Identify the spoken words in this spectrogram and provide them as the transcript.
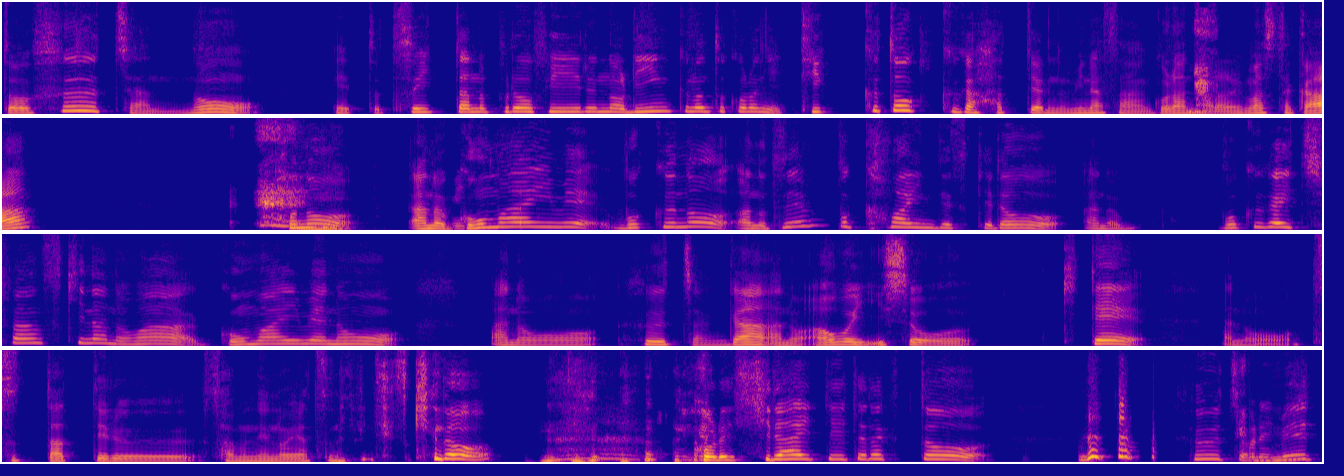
と、ふーちゃんの、えっと、ツイッターのプロフィールのリンクのところに TikTok が貼ってあるの皆さんご覧になられましたか？この、あの、5枚目、僕の、あの、全部可愛いんですけど、あの、僕が一番好きなのは、5枚目の、あの、ふーちゃんが、あの、青い衣装を着て、あの、突っ立ってるサムネのやつなんですけど、これ開いていただくと、ふーちゃんめっ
